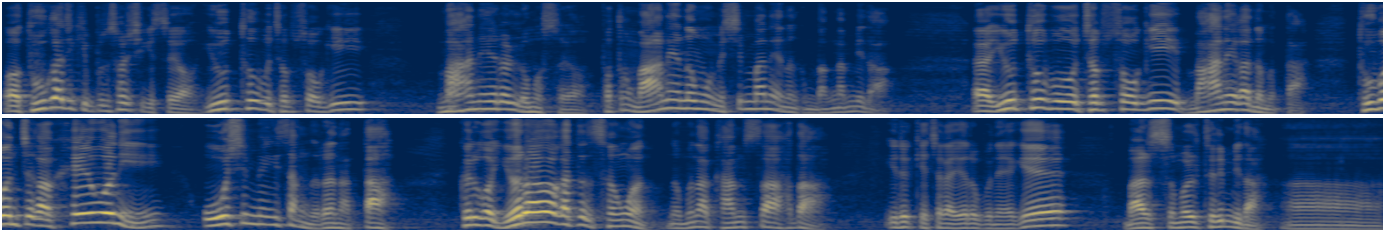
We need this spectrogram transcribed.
어, 두 가지 기쁜 소식이 있어요. 유튜브 접속이 만 회를 넘었어요. 보통 만 회 넘으면 10만 회는 금방 갑니다. 에, 유튜브 접속이 만 회가 넘었다. 두 번째가 회원이 50명 이상 늘어났다. 그리고 열화와 같은 성원 너무나 감사하다. 이렇게 제가 여러분에게 말씀을 드립니다. 아,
